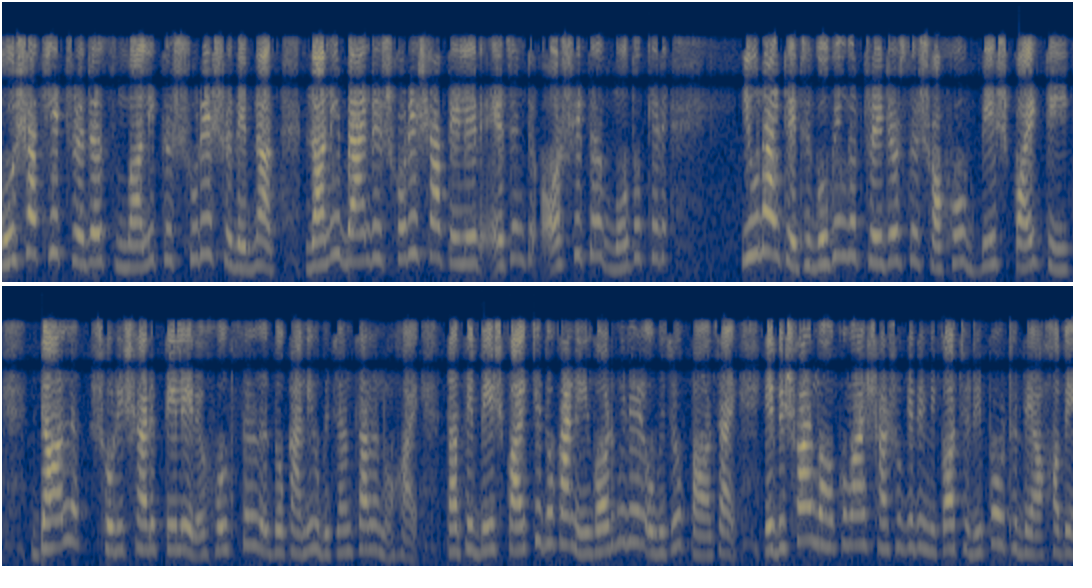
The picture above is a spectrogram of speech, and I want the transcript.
বৈশাখী ট্রেডার্স মালিক সুরেশ দেবনাথ, রানী ব্যান্ড সরিষা তেলের এজেন্ট অসিত মোদকের ইউনাইটেড গোবিন্দ ট্রেডার্স সহ বেশ কয়েকটি ডাল সরিষার তেলের হোলসেল দোকানে অভিযান চালানো হয়। তাতে বেশ কয়েকটি দোকানে গরমিলের অভিযোগ পাওয়া যায়। এ বিষয়ে মহকুমার শাসকের নিকট রিপোর্ট দেওয়া হবে।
